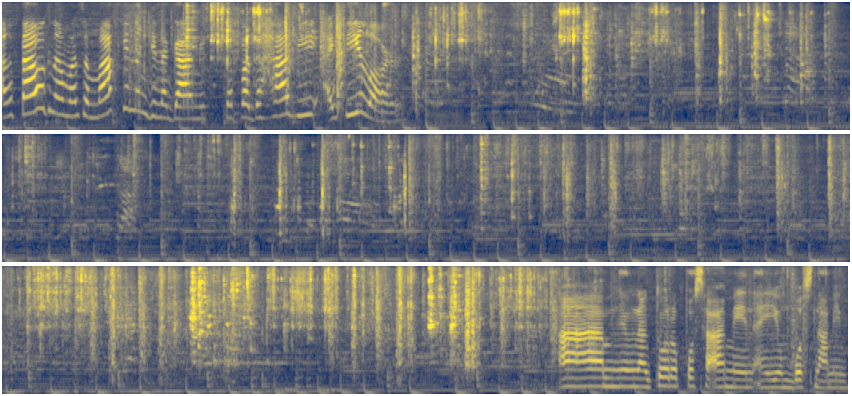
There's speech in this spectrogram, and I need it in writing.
ang tawag naman sa makinang ginagamit sa paghahabi ay tiller. Um, yung nagturo po sa amin ay yung boss namin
